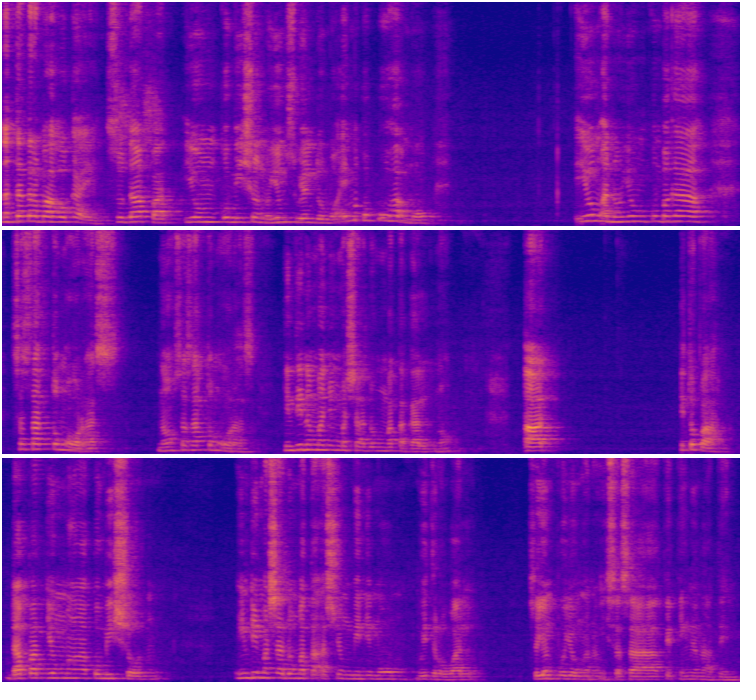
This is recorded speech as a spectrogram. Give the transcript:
nagtatrabaho ka eh. So dapat yung commission mo, yung sweldo mo ay makukuha mo yung ano, yung kumbaga sa saktong oras, no? Sa saktong oras. Hindi naman yung masyadong matagal, no? At ito pa, dapat yung mga commission hindi masyadong mataas yung minimum withdrawal. So yun po yung ano isa sa titingnan natin.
